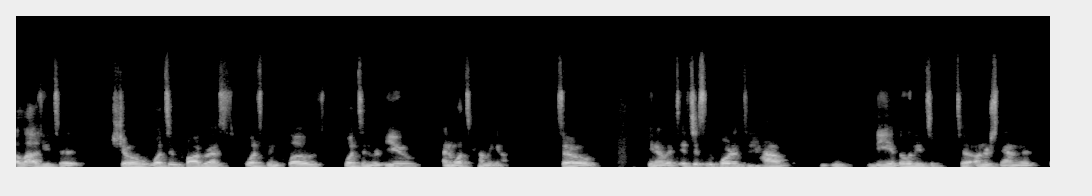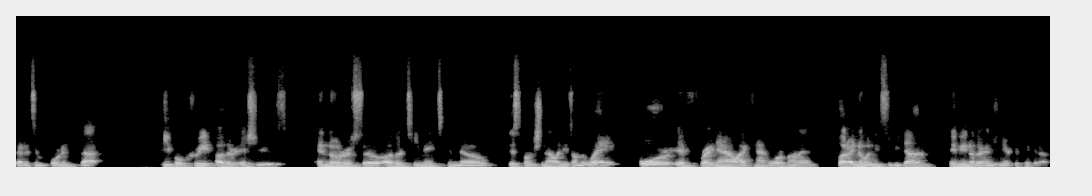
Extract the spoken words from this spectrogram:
allows you to show what's in progress, what's been closed, what's in review, and what's coming up. So, you know, it's, it's just important to have the ability to, to understand that, that it's important that people create other issues in order so other teammates can know this functionality is on the way, or if right now I can't work on it, but I know it needs to be done, maybe another engineer could pick it up.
